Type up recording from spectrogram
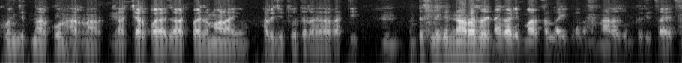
कोण जितणार कोण हारणार? आज चार पायाचा आठ पायाचा माळा येऊन हरजित होत राहते तसले कधी नाराज होत नाही गाडीत मार खाल्ला एक वेळा मग नाराज होऊन कधी जायचं.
